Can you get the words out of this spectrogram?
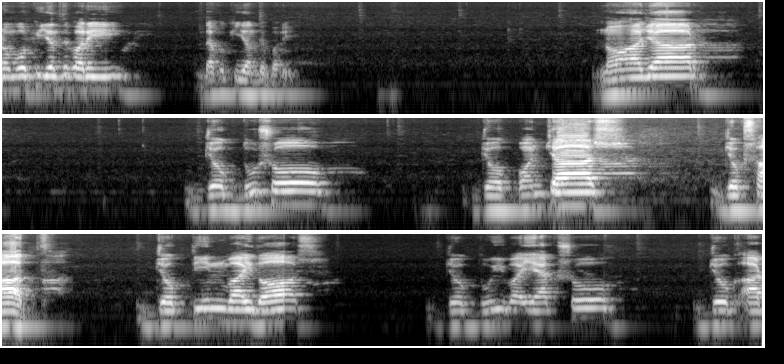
নম্বর কি জানতে পারি? দেখো কি জানতে পারি। ন হাজার যোগ দুশো, যোগ পঞ্চাশ, যোগ সাত, যোগ তিন বাই দশ, যোগ দুই বাই একশো, যোগ আট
